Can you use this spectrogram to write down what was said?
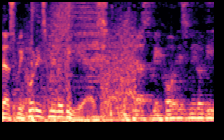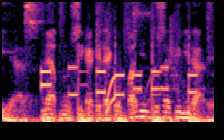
Las mejores melodías. Las mejores melodías. La música que te acompañe en tus actividades.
